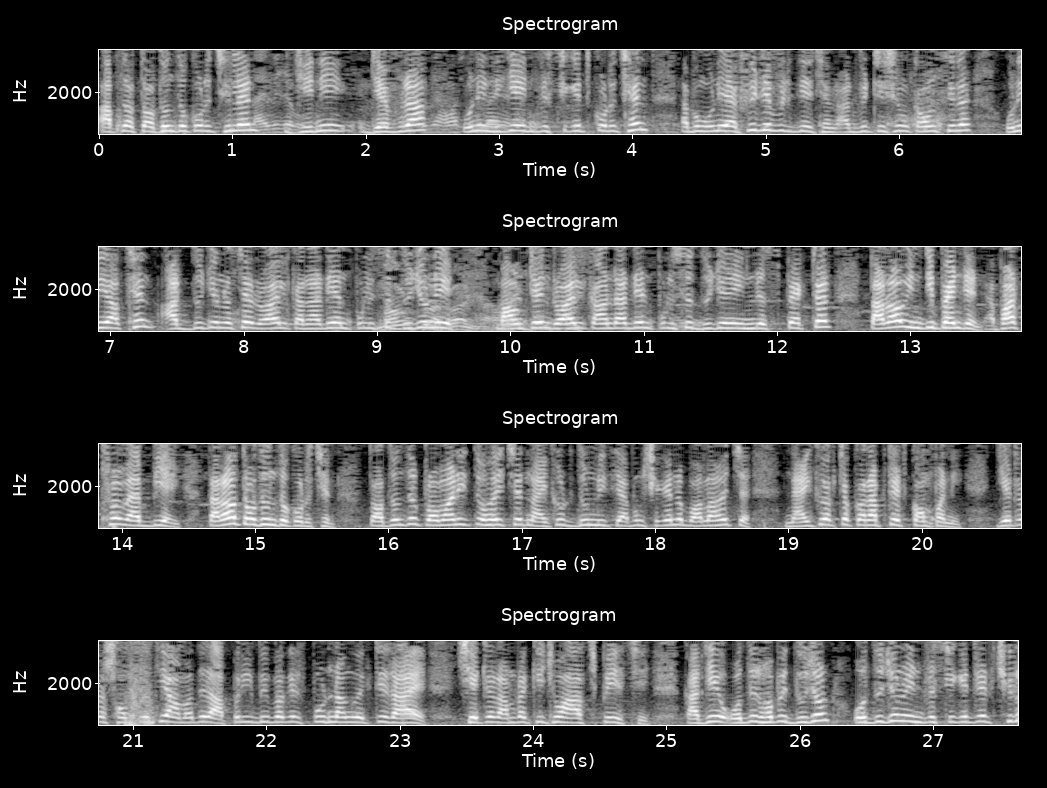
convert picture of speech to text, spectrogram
আপনার তদন্ত করেছিলেন যিনি জেভরা উনি নিজে ইনভেস্টিগেট করেছেন এবং উনি অ্যাফিডেভিট দিয়েছেন আরবিট্রেশন কাউন্সিলে উনি আছেন আর দুজন আছে রয়্যাল কানাডিয়ান পুলিশের দুজনে মাউন্টেন রয়্যাল কানাডিয়ান পুলিশের দুজন ইন্সপেক্টর তারাও ইন্ডিপেন্ডেন্ট অ্যাপার্ট ফ্রম এফবিআই তারাও তদন্ত করেছেন। তদন্ত প্রমাণিত হয়েছে নাইকোর দুর্নীতি এবং সেখানে বলা হয়েছে নাইকো একটা করাপ্টেড কোম্পানি যেটা সম্প্রতি আমাদের আপিল বিভাগের পূর্ণাঙ্গ একটি রায় সেটার আমরা কিছু আজ পেয়েছি। কাজে ওদের হবে দুজন ও দুজন ইনভেস্টিগেটেড ছিল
